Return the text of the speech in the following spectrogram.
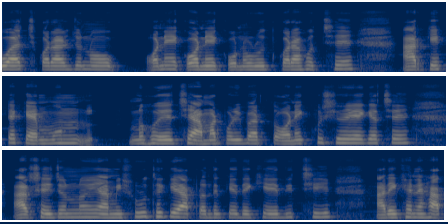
ওয়াচ করার জন্য অনেক অনেক অনুরোধ করা হচ্ছে। আর কেকটা কেমন হয়েছে, আমার পরিবার তো অনেক খুশি হয়ে গেছে। আর সেই জন্যই আমি শুরু থেকে আপনাদেরকে দেখিয়ে দিচ্ছি। আর এখানে হাফ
